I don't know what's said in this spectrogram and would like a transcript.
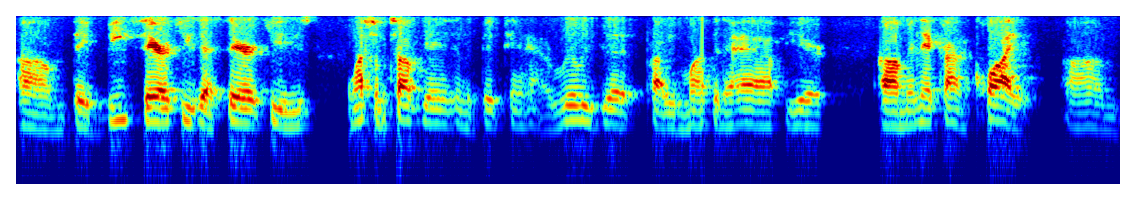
Um, they beat Syracuse at Syracuse. Won some tough games in the Big Ten. Had a really good, probably month and a half here, um, and they're kind of quiet. Um,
